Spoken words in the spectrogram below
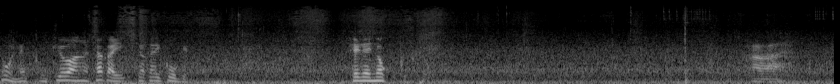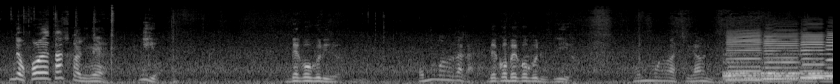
そうね。うちはあの社会社会貢献。ヘレノックスと。ああでもこれ確かにねいいよ。ベコグリル本物だから。ベコベコグリルいいよ。本物は違うんだよ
